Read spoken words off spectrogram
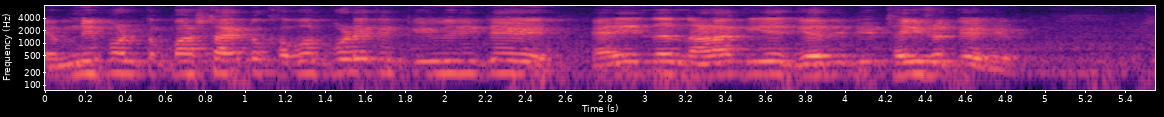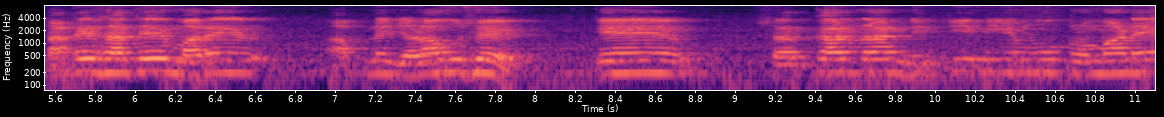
એમની પણ તપાસ થાય તો ખબર પડે કે કેવી રીતે એની અંદર નાણાકીય ગેરરીતિ થઈ શકે છે. સાથે સાથે મારે આપને જણાવવું છે કે સરકારના નીતિ નિયમો પ્રમાણે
